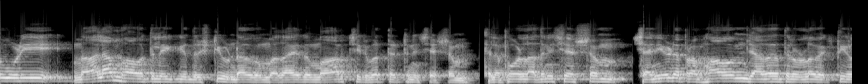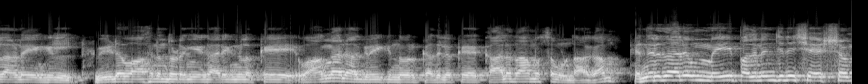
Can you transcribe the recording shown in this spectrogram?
കടക്കുന്നതോടുകൂടി നാലാം ഭാവത്തിലേക്ക് ദൃഷ്ടി ഉണ്ടാകും അതായത് മാർച്ച് ഇരുപത്തെട്ടിന് ശേഷം. ചിലപ്പോൾ അതിനുശേഷം ശനിയുടെ പ്രഭാവം ജാതകത്തിലുള്ള വ്യക്തികളാണ് എങ്കിൽ വീട് വാഹനം തുടങ്ങിയ കാര്യങ്ങളൊക്കെ വാങ്ങാൻ ആഗ്രഹിക്കുന്നവർക്ക് അതിലൊക്കെ കാലതാമസം ഉണ്ടാകാം. എന്നിരുന്നാലും മെയ് പതിനഞ്ചിന് ശേഷം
